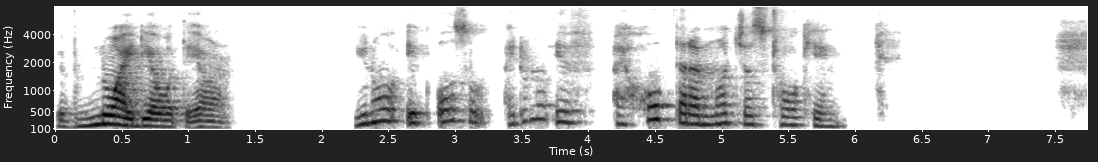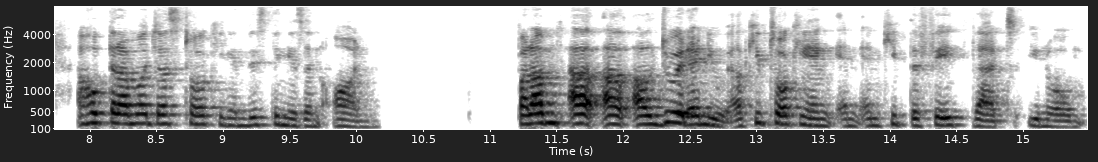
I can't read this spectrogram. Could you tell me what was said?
You have no idea what they are. You know, it also, I don't know if, I hope that I'm not just talking. I hope that I'm not just talking and this thing isn't on. But I'm, I'll, I'll do it anyway. I'll keep talking and, and, and keep the faith that, you know,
